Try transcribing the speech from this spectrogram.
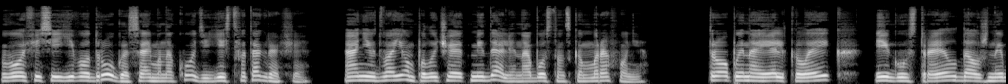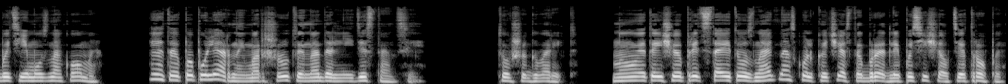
В офисе его друга Саймона Коди есть фотография. Они вдвоем получают медали на бостонском марафоне. Тропы на Эльк-Лейк и Густрейл должны быть ему знакомы. Это популярные маршруты на дальней дистанции. Тоша говорит. Ну, это еще предстоит узнать, насколько часто Брэдли посещал те тропы.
